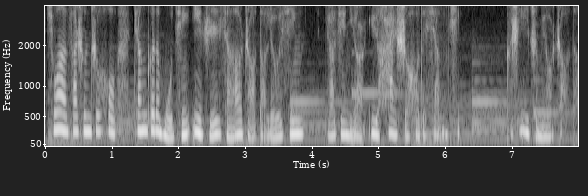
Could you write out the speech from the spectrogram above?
凶案发生之后，江歌的母亲一直想要找到刘星，了解女儿遇害时候的详情，可是一直没有找到。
